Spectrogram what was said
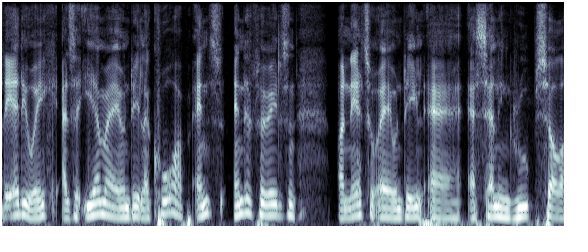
det er det jo ikke. Altså Irma er jo en del af Coop, andelsbevægelsen, og Netto er jo en del af, af Selling Group. Så,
